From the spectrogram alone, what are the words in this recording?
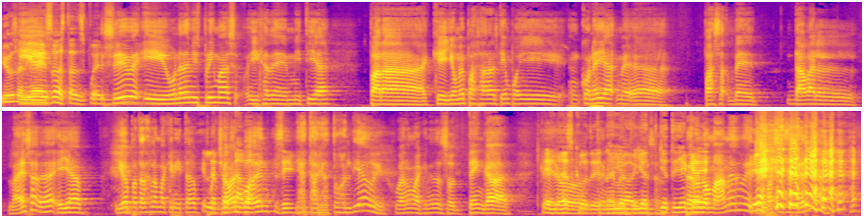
Yo no sabía Y- eso hasta después. Sí, güey, y una de mis primas, hija de mi tía, para que yo me pasara el tiempo ahí con ella, me, eh, pasa, me daba el- la esa, ¿verdad? Ella iba para atrás de la maquinita, puchaba el button, sí. ya estaba yo todo el día, güey, jugando maquinitas. So, thank God que yo tenía No, la yo- yo- esa. yo tenía Pero que- no mames, güey, te pasas de verga.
